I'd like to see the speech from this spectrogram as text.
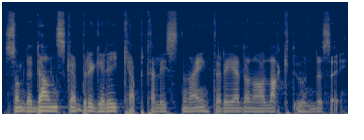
som de danska bryggerikapitalisterna inte redan har lagt under sig.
